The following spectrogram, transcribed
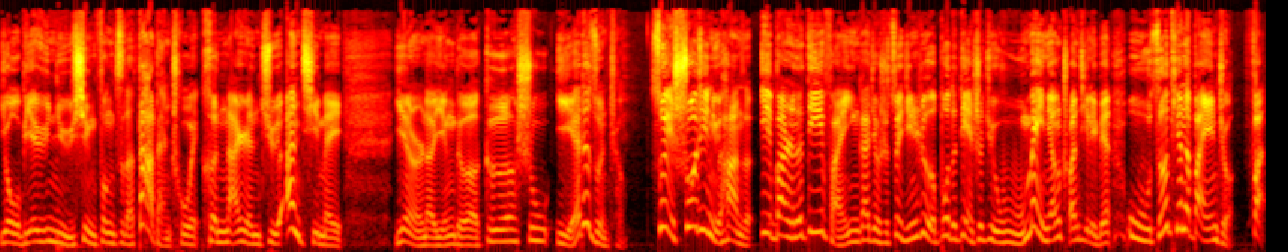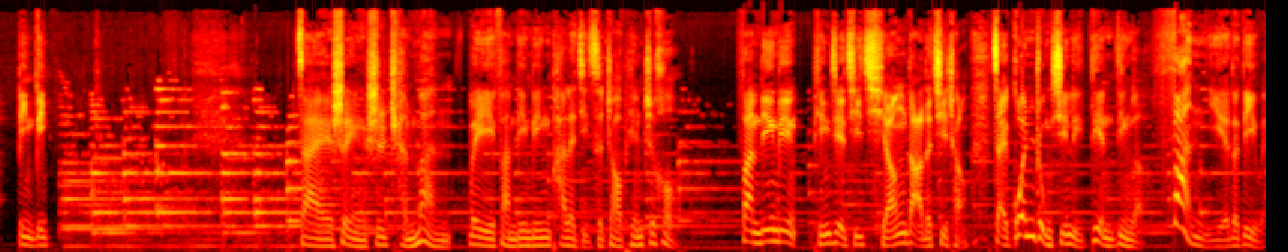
有别于女性风姿的大胆出位和男人举案齐眉，因而呢赢得哥叔爷的尊称。所以说起女汉子，一般人的第一反应应该就是最近热播的电视剧《武媚娘传奇》里边武则天的扮演者范冰冰。在摄影师陈曼为范冰冰拍了几次照片之后，范冰冰凭借其强大的气场，在观众心里奠定了范爷的地位。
